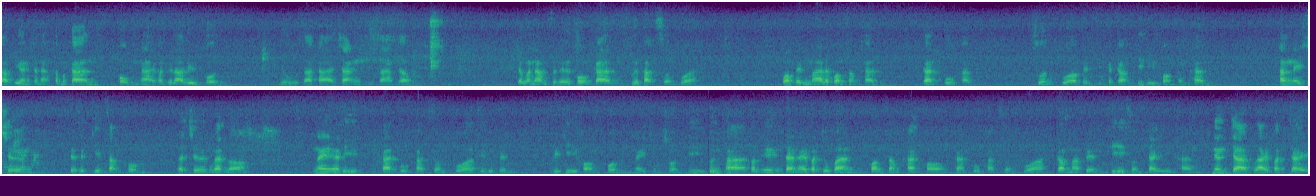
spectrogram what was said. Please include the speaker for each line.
Speaker 1: กับเรียนคณะกรรมการผมนายพันเวลาลื่นพลอยู่สาขาช่างอุตสาหกรรม จะมานำเสนอโครงการพืชผักสวนครัว ความเป็นมาและความสำคัญ การปลูกผักสวนครัวเป็นกิจกรรมที่มีความสำคัญ ทั้งในเชิงเศรษฐกิจสังคม และเชิงแวดล้อม ในอดีตการปลูกผักสวนครัวถือเป็น วิธีของคนในชุมชนที่พึ่งพาตนเอง แต่ในปัจจุบันความสำคัญของการปลูกผักสวนครัว กลับมาเป็นที่สนใจอีกครั้ง เนื่องจากหลายปัจจัย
